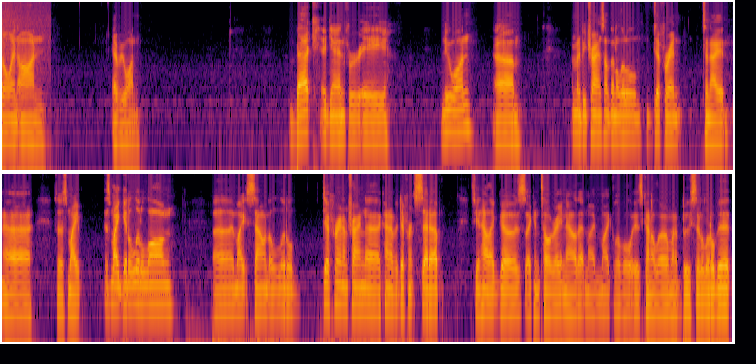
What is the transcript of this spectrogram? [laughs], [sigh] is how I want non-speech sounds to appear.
Going on, everyone? Back again for a new one. Um, I'm going to be trying something a little different tonight. Uh, so this might this might get a little long. Uh, it might sound a little different. I'm trying to kind of a different setup seeing how that goes. I can tell right now that my mic level is kind of low. I'm gonna boost it a little bit.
